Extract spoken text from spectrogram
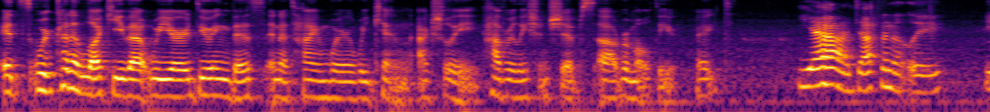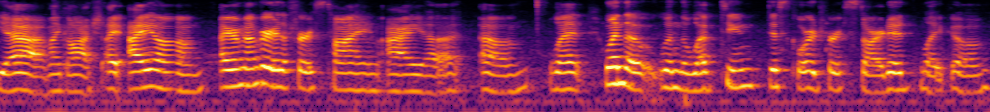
it's we're kind of lucky that we are doing this in a time where we can actually have relationships uh, remotely, right? Yeah, definitely. Yeah, my gosh. I, I um I remember the first time I uh, um went when the when the webtoon Discord first started, like um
